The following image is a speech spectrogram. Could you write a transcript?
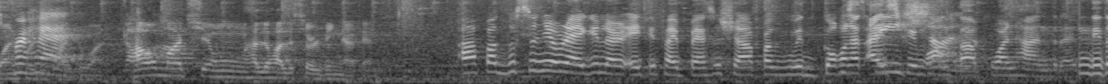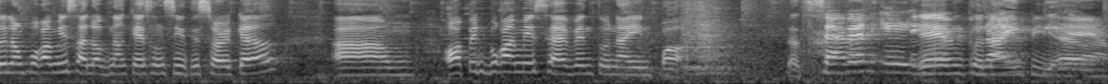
145 head. to. How much yung halo-halo serving natin? Ah, pag gusto niyo regular, 85 pesos siya. Pag with coconut ice cream on Special. top, 100. Dito lang po kami sa loob ng Quezon City Circle. Um, open po kami 7 to 9 po. That's 7 a.m. to 9 p.m.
